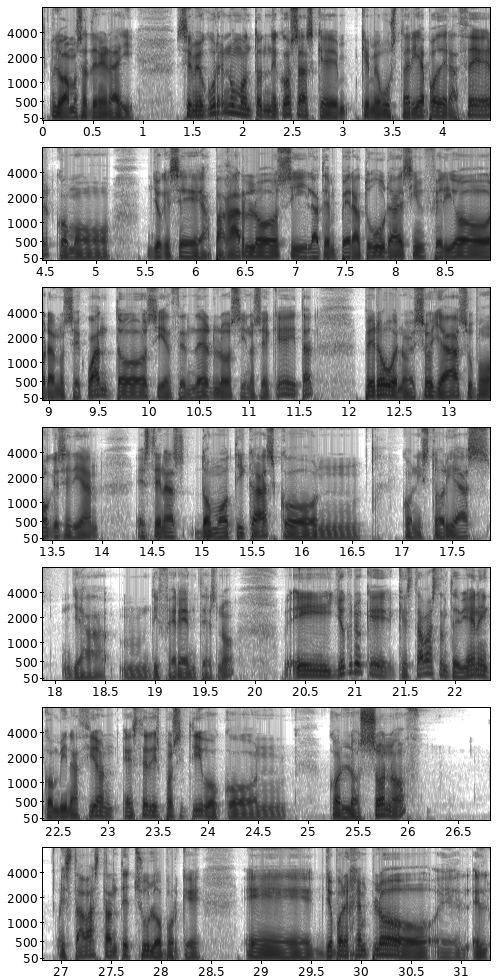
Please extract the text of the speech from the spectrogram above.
lo vamos a tener ahí. Se me ocurren un montón de cosas que, que me gustaría poder hacer, como, yo que sé, apagarlos si la temperatura es inferior a no sé cuántos, y encenderlos y no sé qué y tal. Pero bueno, eso ya supongo que serían escenas domóticas con, con historias ya mm, diferentes, ¿no? Y yo creo que, está bastante bien en combinación este dispositivo con, con los Sonoff. Está bastante chulo porque eh, yo, por ejemplo,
